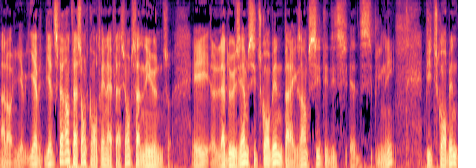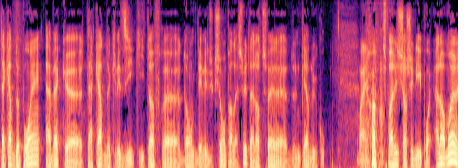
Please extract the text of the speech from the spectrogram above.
Alors, il y a, y a, différentes façons de contrer l'inflation, puis ça en est une, ça. Et la deuxième, si tu combines, par exemple, si tu es euh, discipliné, puis tu combines ta carte de points avec euh, ta carte de crédit qui t'offre donc des réductions par la suite, alors tu fais d'une pierre deux coups. Tu vas aller chercher des points. Alors moi,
